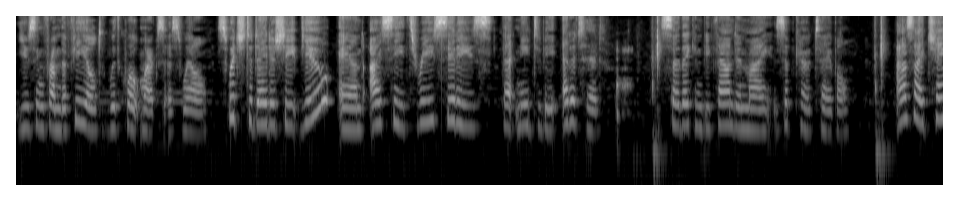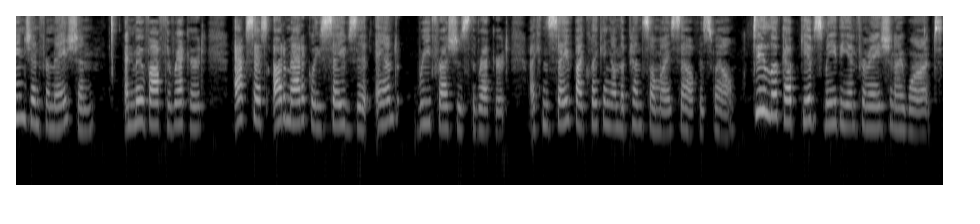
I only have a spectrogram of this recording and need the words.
using from the field with quote marks as well. Switch to datasheet view and I see three cities that need to be edited so they can be found in my zip code table. As I change information and move off the record, Access automatically saves it and refreshes the record. I can save by clicking on the pencil myself as well. VLOOKUP gives me the information I want.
